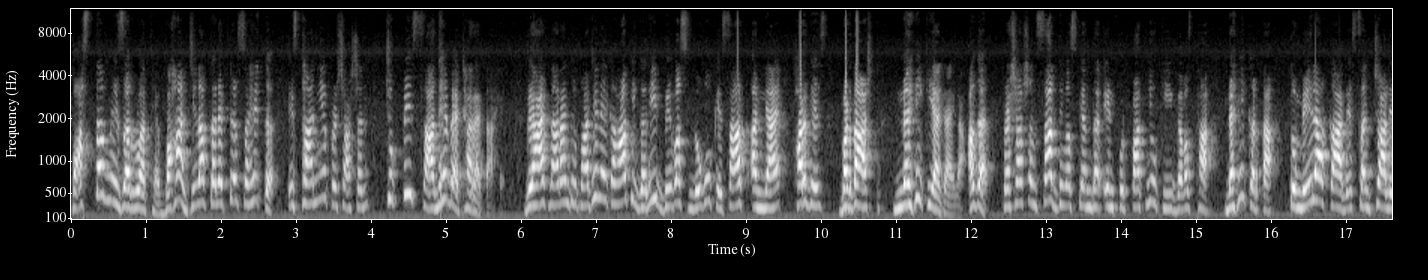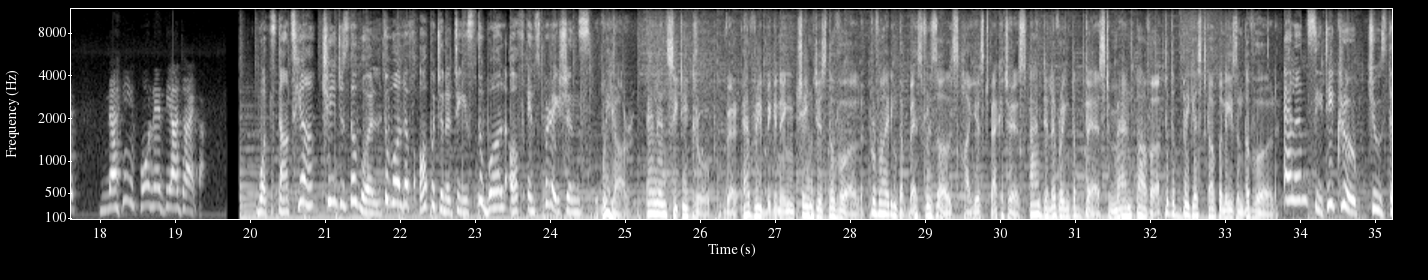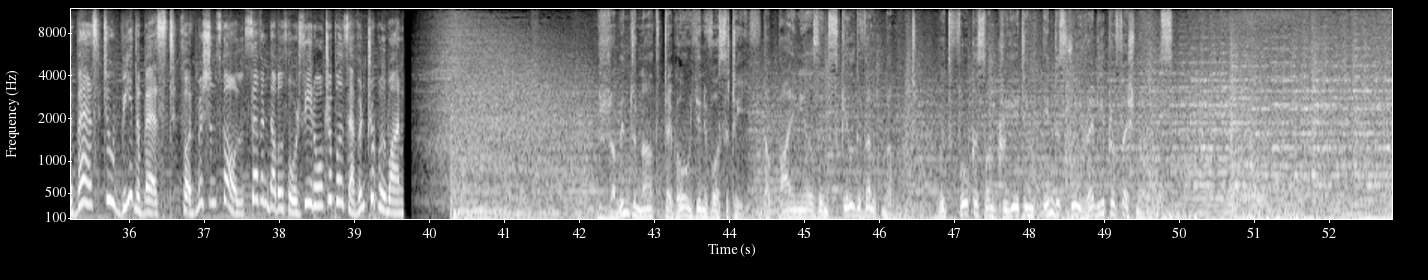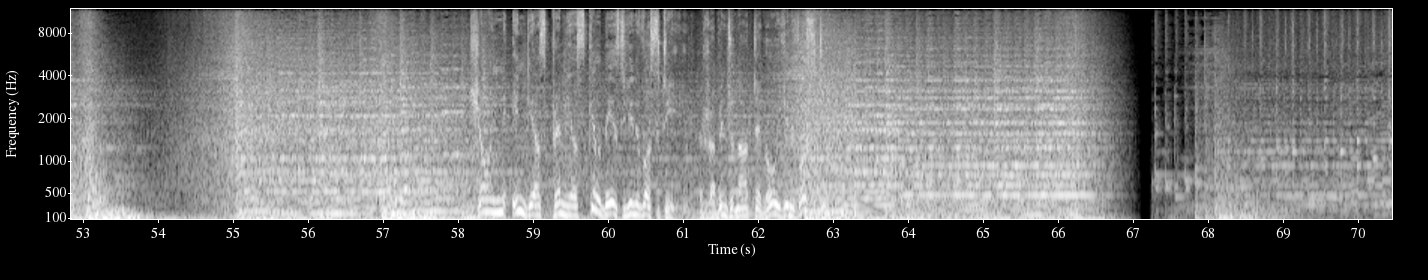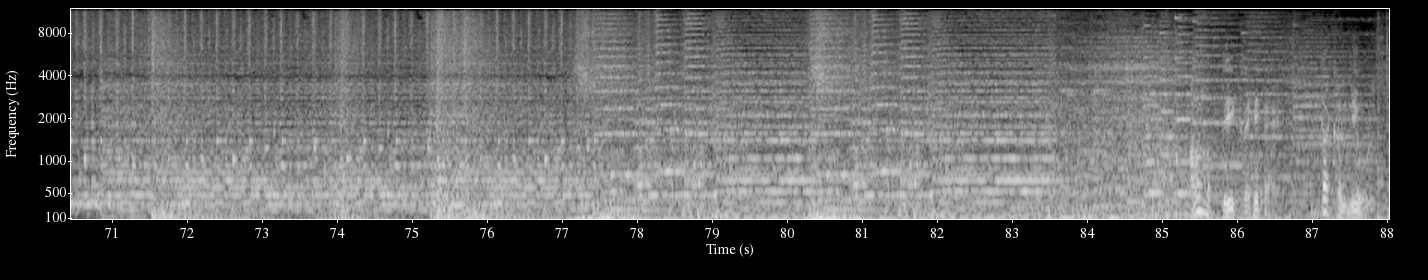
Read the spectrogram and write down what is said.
वास्तव में ज़रूरत है। वहाँ जिला कलेक्टर सहित स्थानीय प्रशासन चुप्पी साधे बैठा रहता है। विधायक नारायण त्रिपाठी ने कहा कि गरीब, बेबस लोगों के साथ अन्याय हरगिज बर्दाश्त नहीं किया जाएगा। अगर प्रशासन सात दिवस के अंदर इन फुटपाथियों की व्यवस्था नहीं करता तो मेला कार्य संचालित नहीं होने दिया जाएगा। What starts here changes the world. The world of opportunities, the world of inspirations. We are LNCT Group, where every beginning changes the world, providing the best results, highest packages, and delivering the best manpower to the biggest companies in the world. LNCT Group. Choose the best to be the best. For admissions call 7440 777 Rabindranath Tagore University, the pioneers in skill development, with focus on creating industry-ready professionals. Join India's premier skill-based university, Rabindranath Tagore University. आप देख रहे हैं दखल news.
